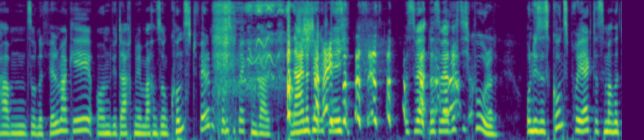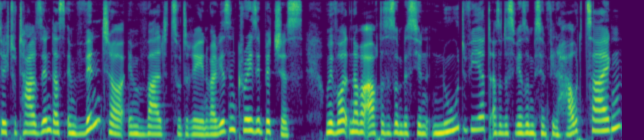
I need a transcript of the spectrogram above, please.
haben so eine Film AG und wir dachten, wir machen so einen Kunstfilm, Kunstprojekt im Wald. Nein, natürlich Scheiße, nicht. Das wäre das wär richtig cool. Und dieses Kunstprojekt, das macht natürlich total Sinn, das im Winter im Wald zu drehen, weil wir sind crazy bitches. Und wir wollten aber auch, dass es so ein bisschen nude wird, also dass wir so ein bisschen viel Haut zeigen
